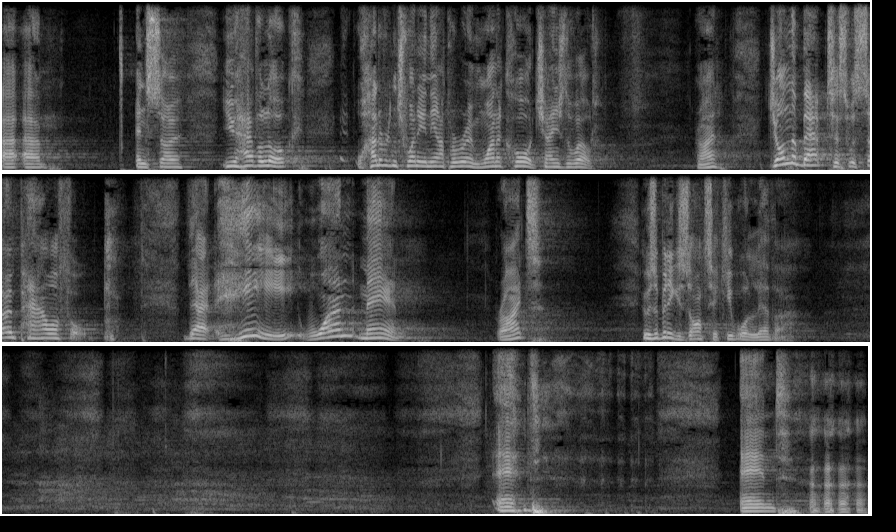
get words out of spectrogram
uh, uh, and so you have a look 120 in the upper room, one accord changed the world, right? John the Baptist was so powerful that he, one man, right? He was a bit exotic, he wore leather. And, and,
